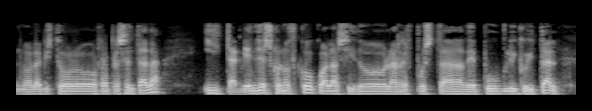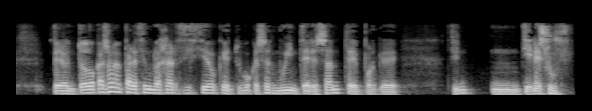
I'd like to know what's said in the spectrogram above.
no la he visto representada y también desconozco cuál ha sido la respuesta de público y tal. Pero en todo caso me parece un ejercicio que tuvo que ser muy interesante porque en fin, mm, tiene sus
